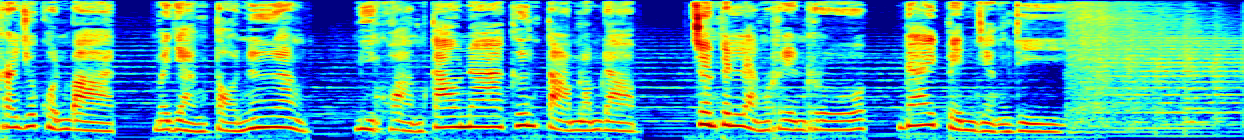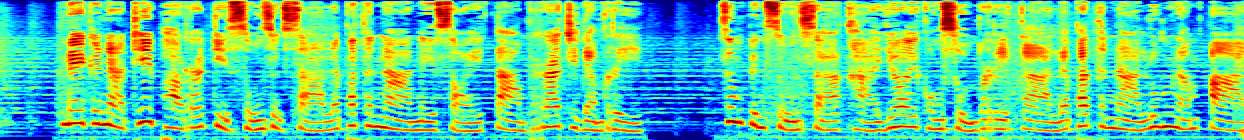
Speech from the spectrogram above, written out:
พระยุคลบาทมาอย่างต่อเนื่อง มีความก้าวหน้าขึ้นตามลำดับ จนเป็นแหล่งเรียนรู้ได้เป็นอย่างดี ในขณะที่ภารกิจศูนย์ศึกษาและพัฒนาในสอยตามพระราชดำริ ซึ่งเป็นศูนย์สาขาย่อยของศูนย์บริการและพัฒนาลุ่มน้ำปาย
